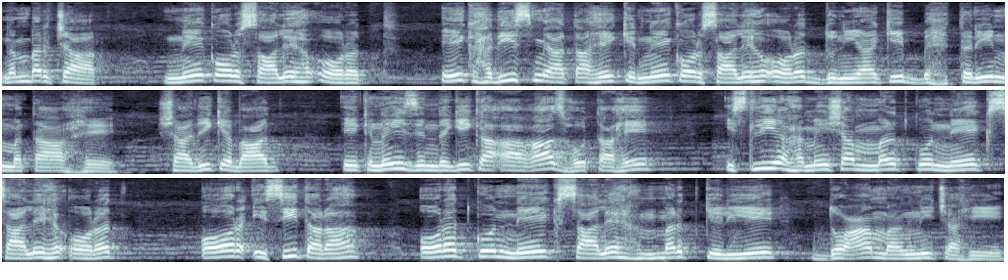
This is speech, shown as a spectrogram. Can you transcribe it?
नंबर चार, नेक और सालेह औरत। एक हदीस में आता है कि नेक और सालेह औरत दुनिया की बेहतरीन मता है। शादी के बाद एक नई ज़िंदगी का आगाज़ होता है, इसलिए हमेशा मर्द को नेक सालेह औरत और इसी तरह औरत को नेक सालेह मर्द के लिए दुआ मांगनी चाहिए।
